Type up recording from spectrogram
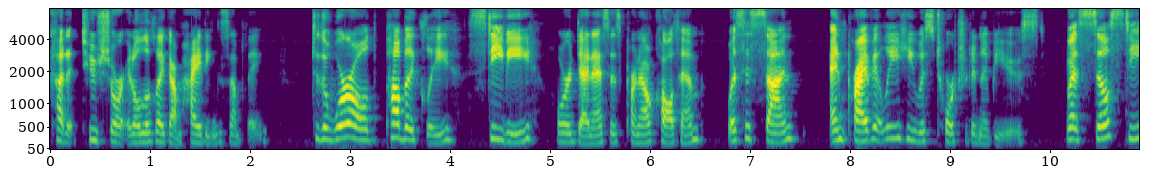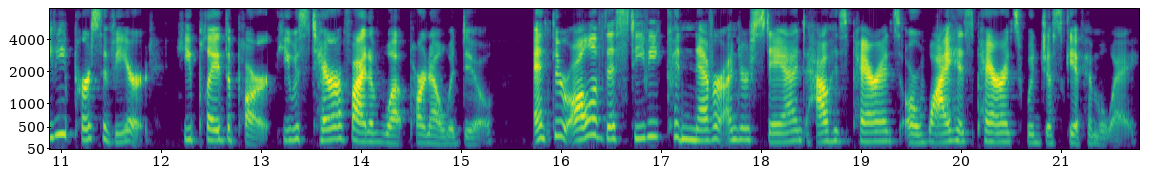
cut it too short. It'll look like I'm hiding something. To the world, publicly, Stevie, or Dennis as Parnell called him, was his son, and privately, he was tortured and abused. But still, Stevie persevered. He played the part. He was terrified of what Parnell would do. And through all of this, Stevie could never understand how his parents or why his parents would just give him away.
